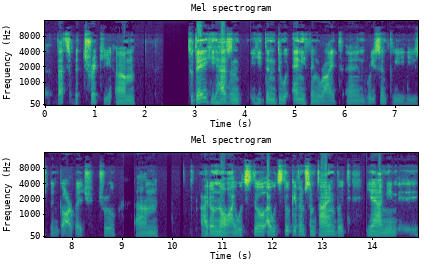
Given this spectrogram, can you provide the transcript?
uh, that's a bit tricky. Um, today he hasn't, he didn't do anything right, and recently he's been garbage. True. Um, I don't know. I would still, I would still give him some time, but yeah, I mean.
